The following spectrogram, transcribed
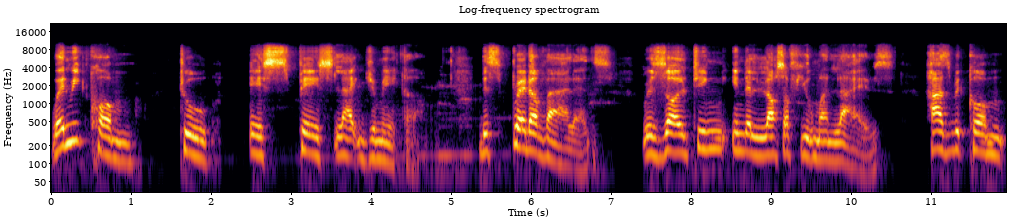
When we come to a space like Jamaica, the spread of violence, resulting in the loss of human lives has become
